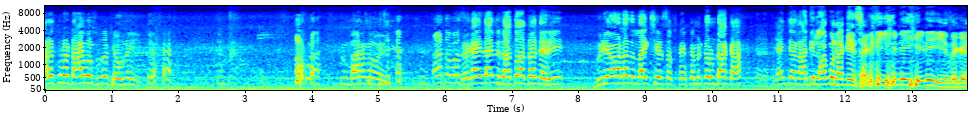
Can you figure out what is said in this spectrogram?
अरे तुला ड्रायव्हर सुद्धा ठेवू नाही तू मागाव आता बस. तर काही मी जातो आता घरी. व्हिडिओ आवडला तर लाईक शेअर सबस्क्राईब कमेंट करून टाका. यांच्या नादी लागू नका हे सगळे. येडे येडे हे सगळे.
